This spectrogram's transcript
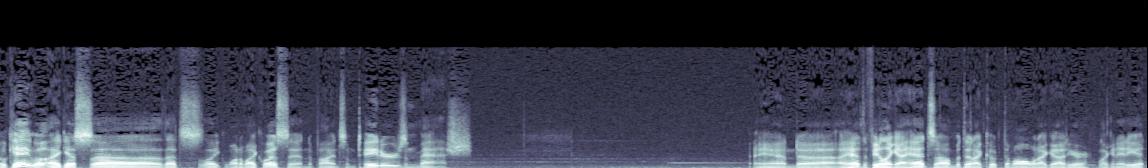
Okay, well, I guess uh, that's like one of my quests then, to find some taters and mash. And uh, I have the feeling I had some, but then I cooked them all when I got here, like an idiot.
